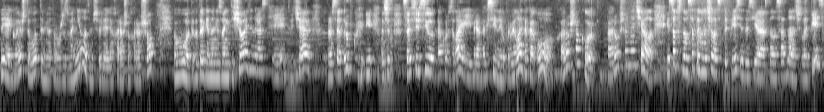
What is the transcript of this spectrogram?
ну, я ей говорю, что вот ты мне там уже звонила, там все, Ляля, хорошо, хорошо. Вот, и в итоге она мне звонит еще один раз, я ей отвечаю, бросаю трубку, и, значит, со всей силы аккорд взяла и прям так сильно его провела, и такая, о, хороший аккорд, хорошее начало. И, собственно, с этого началась эта песня, то есть я осталась одна, начала петь,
